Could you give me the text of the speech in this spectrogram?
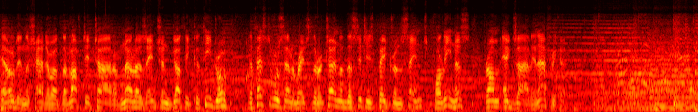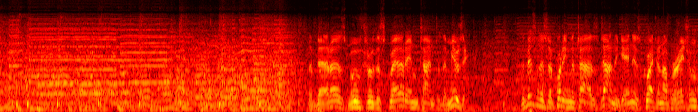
Held in the shadow of the lofty tower of Nola's ancient Gothic cathedral, the festival celebrates the return of the city's patron saint, Paulinus, from exile in Africa. The bearers move through the square in time to the music. The business of putting the tires down again is quite an operation,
